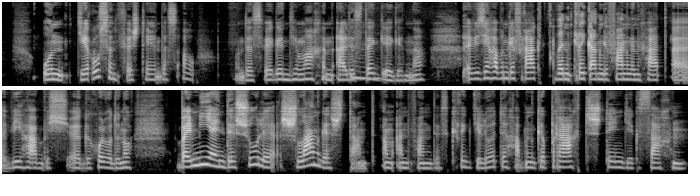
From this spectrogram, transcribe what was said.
Und die Russen verstehen das auch. Und deswegen, die machen alles mhm. dagegen. Ne? Sie haben gefragt, wenn Krieg angefangen hat, äh, wie habe ich äh, geholfen oder noch. Bei mir in der Schule Schlange stand am Anfang des Kriegs. Die Leute haben gebracht ständig Sachen.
